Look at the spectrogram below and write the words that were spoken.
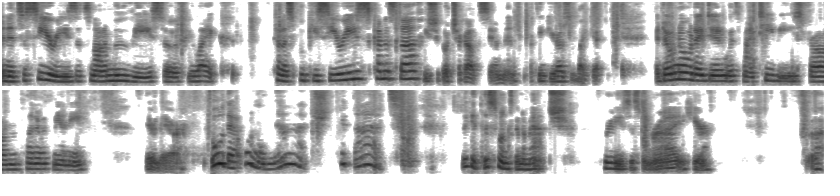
and it's a series, it's not a movie. So if you like kind of spooky series kind of stuff, you should go check out Sandman. I think you guys would like it. I don't know what I did with my TVs from Planet with Manny. There they are. Oh, that one will match. Look at that. Look at this one's going to match. We're going to use this one right here. Ugh.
